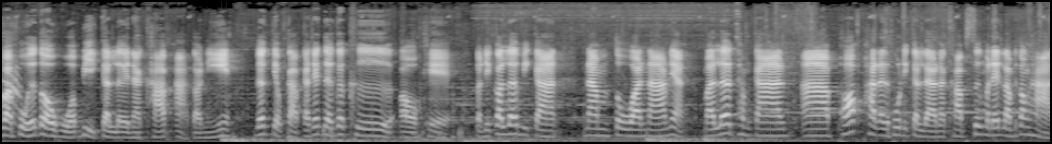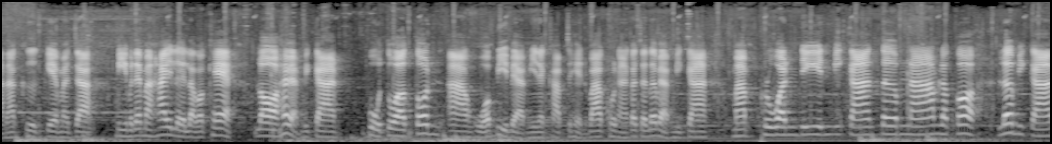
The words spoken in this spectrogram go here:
ว่าปลูกตัวหัวบีดกันเลยนะครับอะตอนนี้เรื่องเกี่ยวกับการแจ้งเตือนก็คือโอเค ตอนนี้ก็เริ่มมีการนำตัวน้ำเนี่ยมาเริ่มทำการอ่าเพาะพันธุ์อะไรพวกนี้กันแล้วนะครับ ซึ่งเมาได้เราไม่ต้องหานะคือเกมมันจะมีมาได้มาให้เลยเราก็แค่รอให้แบบมีการ ปลูกตัวต้นหัวบีแบบนี้นะครับ จะเห็นว่าคนงานก็จะเริ่มแบบมีการมาพรวนดิน มีการเติมน้ำแล้วก็เริ่มมีการ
